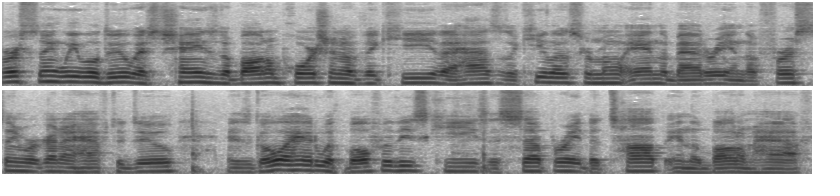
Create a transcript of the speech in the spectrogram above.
First thing we will do is change the bottom portion of the key that has the keyless remote and the battery and the first thing we're going to have to do is go ahead with both of these keys and separate the top and the bottom half.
